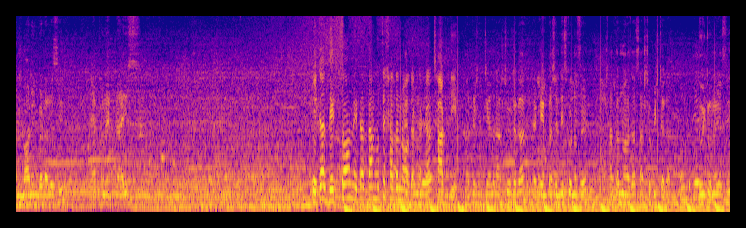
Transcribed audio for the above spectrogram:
সবাই নন ইনভার্টার এসি এখানে প্রাইস এটা দেখতন এটার দাম হচ্ছে সাতান্ন হাজার টাকা ছাড় দিয়ে। তেষট্টি হাজার আটশো টাকা টেন পার্সেন্ট ডিসকাউন্ট আছে সাতান্ন হাজার চারশো বিশ টাকা। দুই টনের এসি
